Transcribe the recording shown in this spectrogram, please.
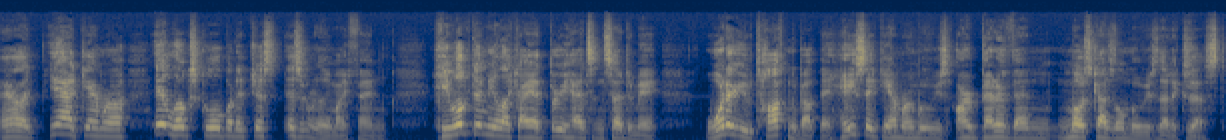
and I'm like, "Yeah, Gamera, it looks cool, but it just isn't really my thing." He looked at me like I had three heads and said to me, "What are you talking about? The Heisei Gamera movies are better than most Godzilla movies that exist."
